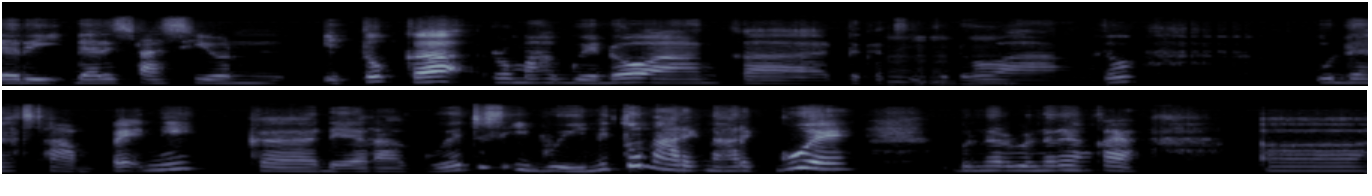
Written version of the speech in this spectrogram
dari dari stasiun itu ke rumah gue doang, ke deket situ Mhm. doang. Itu udah sampai nih ke daerah gue, terus ibu ini tuh narik-narik gue, bener-bener yang kayak eh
